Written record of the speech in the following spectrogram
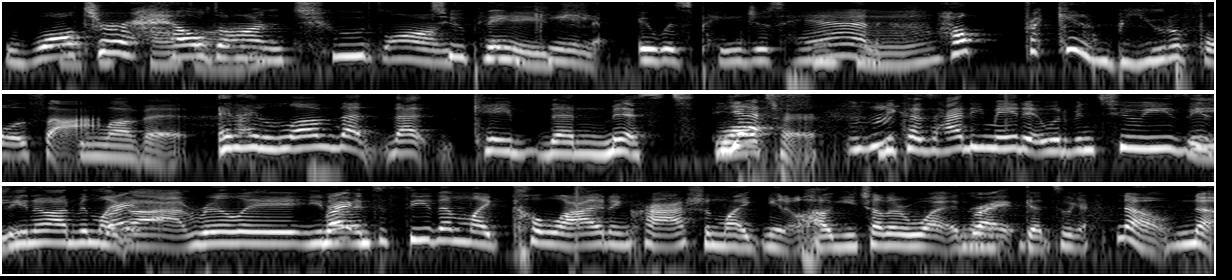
Walter held on. too long, To Paige. thinking it was Paige's hand. Mm-hmm. How freaking beautiful is that? love it. And I love that that Cabe then missed Yes. Walter. Because had he made it, it would have been too easy. Easy. You know, I'd been like, Right. ah, really? You know, Right. and to see them like collide and crash and like, you know, hug each other, what, and Right. get together. No, no.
